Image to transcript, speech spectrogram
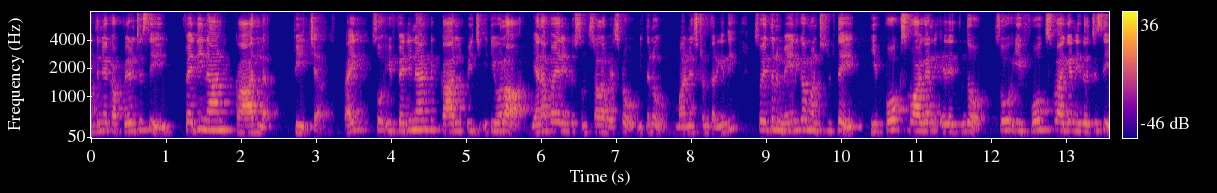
ఇతని యొక్క పేరు వచ్చేసి Ferdinand Karl. Piech right so ఈ ఫెడినాండ్ కార్ల్ పీచ్ ఇటీవల ఎనభై రెండు సంవత్సరాల వయసులో ఇతను మరణించడం జరిగింది. సో ఇతను మెయిన్గా మనం చూస్తే ఈ ఫోక్స్ వాగన్ ఏదైతుందో సో ఈ ఫోక్స్ వాగన్ ఇది వచ్చేసి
